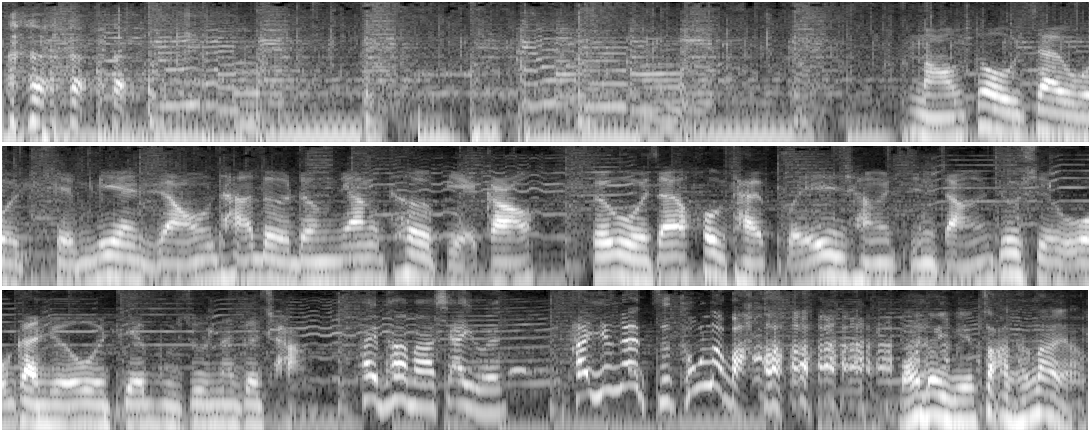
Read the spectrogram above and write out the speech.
毛豆在我前面，然后它的能量特别高。所以我在后台非常紧张，就是我感觉我接不住那个场，害怕吗？下一轮，他应该直通了吧？毛豆已经炸成那样了，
